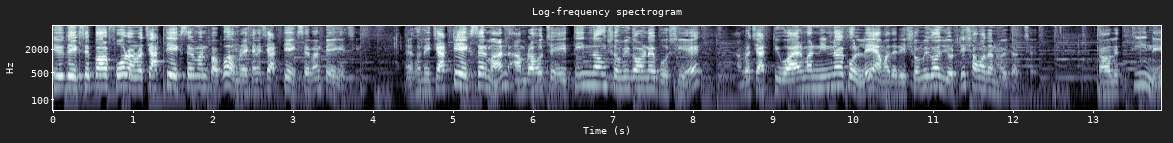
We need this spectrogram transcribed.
যেহেতু এক্সের পাওয়ার ফোর আমরা চারটি এক্সের মান পাবো, আমরা এখানে চারটি এক্সের মান পেয়ে গেছি। এখন এই চারটি এক্সের মান আমরা হচ্ছে এই তিন নং সমীকরণে বসিয়ে আমরা চারটি ওয়ার মান নির্ণয় করলে আমাদের এই সমীকরণ জোটটি সমাধান হয়ে যাচ্ছে। তাহলে তিনে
